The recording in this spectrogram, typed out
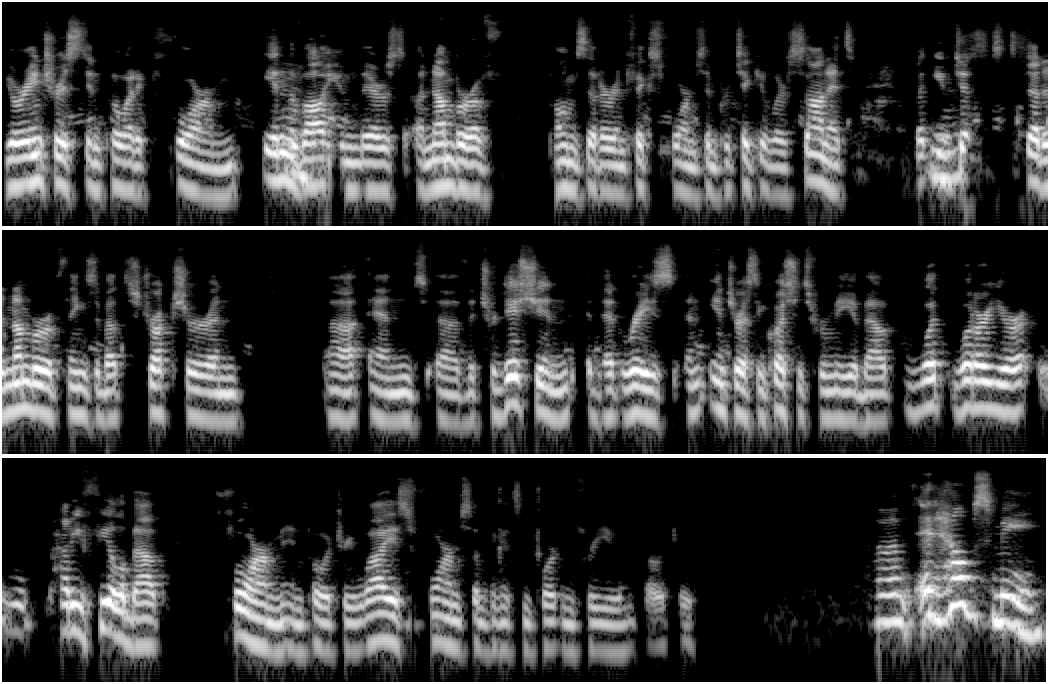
your interest in poetic form. In the mm. volume, there's a number of poems that are in fixed forms, in particular sonnets. But you've Mhm. just said a number of things about structure and uh, and uh, the tradition that raise an interesting questions for me about what what are your how do you feel about form in poetry? Why is form something that's important for you in poetry? Um, it helps me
